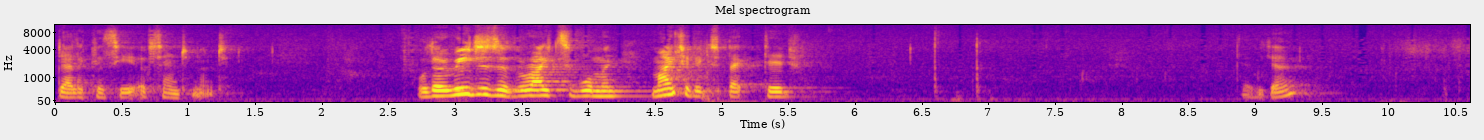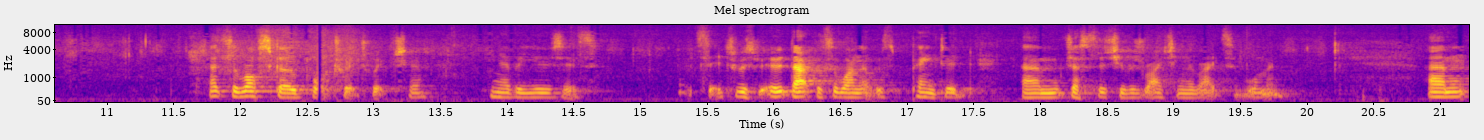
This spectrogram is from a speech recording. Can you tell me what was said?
delicacy of sentiment. Although readers of the rights of woman might have expected, there we go, That's the Roscoe portrait, which uh, he never uses. It's, it was, it, that was the one that was painted um, just as she was writing The Rights of Woman. Um,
